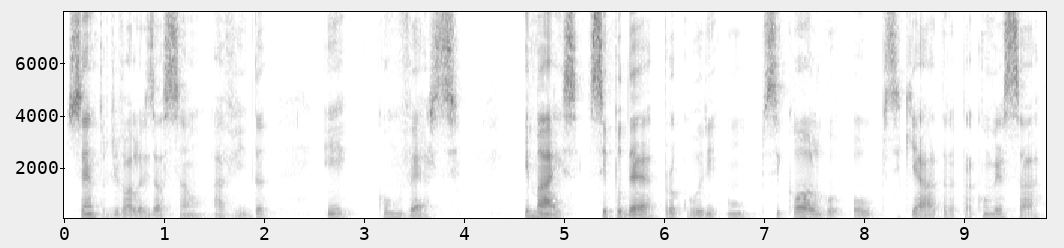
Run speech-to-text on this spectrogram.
Centro de Valorização à Vida, e converse. E mais, se puder, procure um psicólogo ou psiquiatra para conversar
